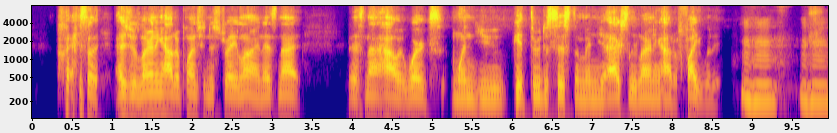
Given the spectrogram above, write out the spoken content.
so as you're learning how to punch in a straight line, that's not that's not how it works when you get through the system and you're actually learning how to fight with it. Mm-hmm. Mm-hmm.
